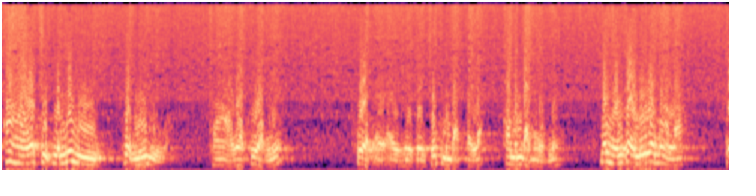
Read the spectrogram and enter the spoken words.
ถ้าหาว่าจิตมันไม่มีพวกนี้อยู่ถ้าหาว่าพวกนี้พวกไอไอเหตุเป็นทุกข์มันดับไปละถ้ามันดับหมดนะมันเห็นก็รู้ว่าน่ารักแต่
